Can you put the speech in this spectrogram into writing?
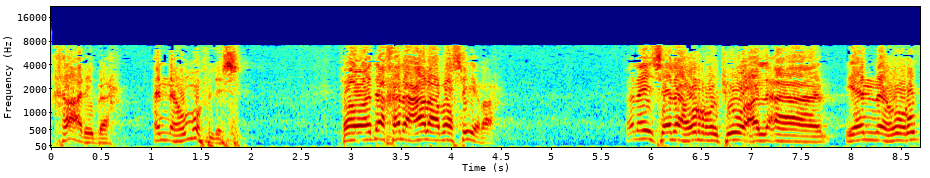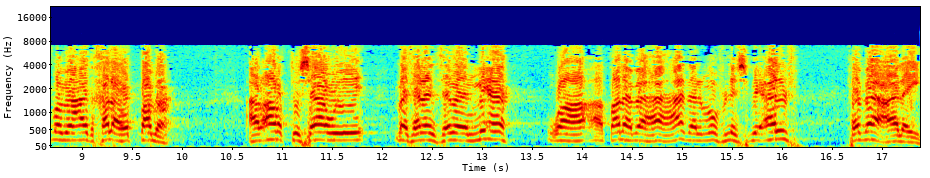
خاربة. أنه مفلس. فهو دخل على بصيرة. فليس له الرجوع الآن لأنه ربما أدخله الطمع. الأرض تساوي مثلا ثمانمائة وطلبها هذا المفلس بألف فباع عليه.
